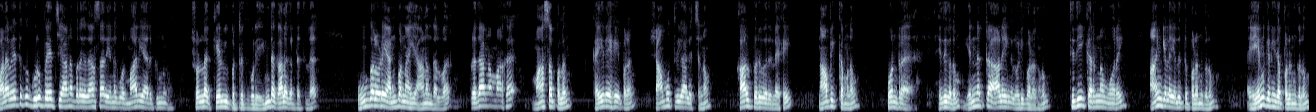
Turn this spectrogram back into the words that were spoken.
பல பேர்த்துக்கு குரு பயிற்சி ஆன பிறகு தான் சார் எனக்கு ஒரு மாதிரியாக இருக்குன்னு சொல்ல கேள்விப்பட்டிருக்கக்கூடிய இந்த காலகட்டத்தில் உங்களுடைய அன்பனாகிய ஆனந்தாழ்வார் பிரதானமாக மாச பலன் கைரேகை பலன் சாமுத்ரிகா லட்சணம் கால் பெருவரிலகை நாபிக் கமலம் போன்ற இதுகளும் எண்ணற்ற ஆலயங்கள் வழிபாடுகளும் திதி கர்ணம் முறை ஆங்கில எழுத்து பலன்களும் எண்கணித பலன்களும்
